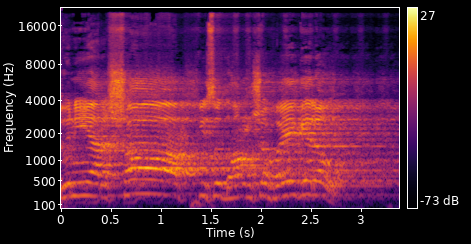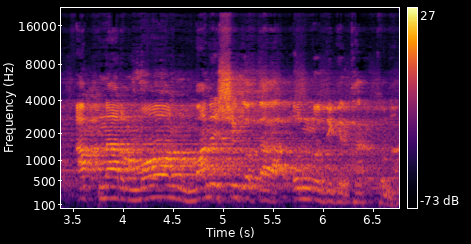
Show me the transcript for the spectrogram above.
দুনিয়ার সব কিছু ধ্বংস হয়ে গেলেও আপনার মন মানসিকতা অন্যদিকে থাকতো না।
